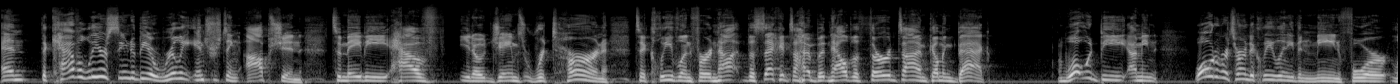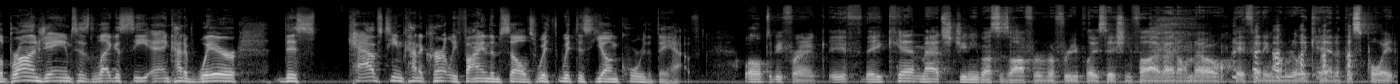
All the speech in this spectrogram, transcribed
And the Cavaliers seem to be a really interesting option to maybe have you know James return to Cleveland for not the second time, but now the third time coming back. What would be? I mean what would a return to Cleveland even mean for LeBron James, his legacy, and kind of where this Cavs team kind of currently find themselves with with this young core that they have? Well, to be frank, if they can't match Jeanie Buss's offer of a free PlayStation 5, I don't know if anyone really can at this point.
